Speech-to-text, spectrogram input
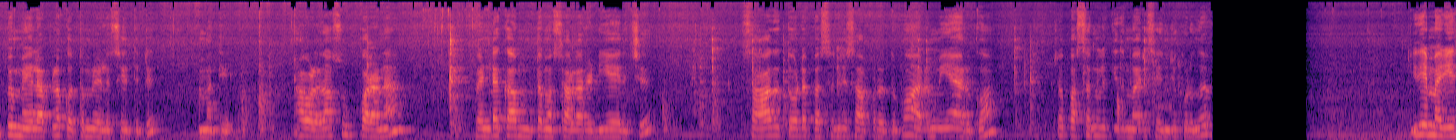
இப்போ மேலாப்பில் கொத்தமல்லியில் சேர்த்துட்டு அமர்த்திடலாம் அவ்வளோதான் சூப்பரான வெண்டைக்காய் முட்டை மசாலா ரெடி ஆயிடுச்சு சாதத்தோடு பசஞ்சு சாப்பிட்றதுக்கும் அருமையாக இருக்கும். ஸோ பசங்களுக்கு இது மாதிரி செஞ்சு கொடுங்க. இதே மாதிரியே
